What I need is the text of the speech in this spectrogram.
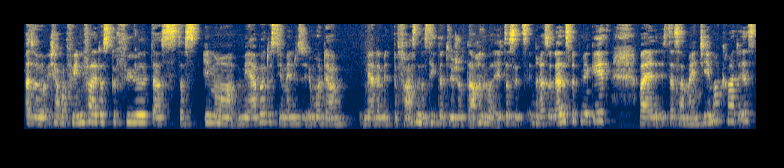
Also ich habe auf jeden Fall das Gefühl, dass das immer mehr wird, dass die Menschen sich immer mehr damit befassen. Das liegt natürlich auch daran, weil das jetzt in Resonanz mit mir geht, weil das ja mein Thema gerade ist.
